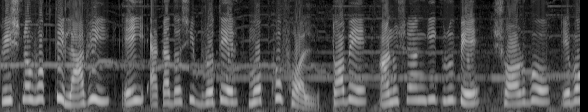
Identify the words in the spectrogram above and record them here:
কৃষ্ণভক্তি লাভই এই একাদশী ব্রতের মুখ্য ফল। তবে আনুষঙ্গিক রূপে স্বর্গ এবং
